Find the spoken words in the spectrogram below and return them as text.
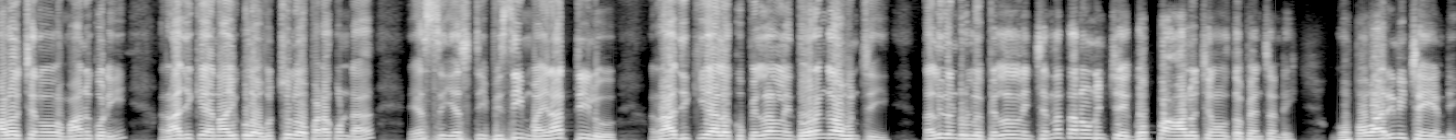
ఆలోచనలను మానుకొని రాజకీయ నాయకుల ఉచ్చులో పడకుండా ఎస్సీ ఎస్టీ బీసీ మైనార్టీలు రాజకీయాలకు పిల్లల్ని దూరంగా ఉంచి తల్లిదండ్రులు పిల్లల్ని చిన్నతనం నుంచే గొప్ప ఆలోచనలతో పెంచండి. గొప్పవారిని చేయండి.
